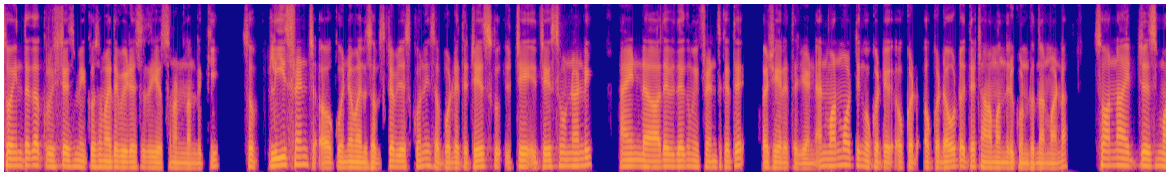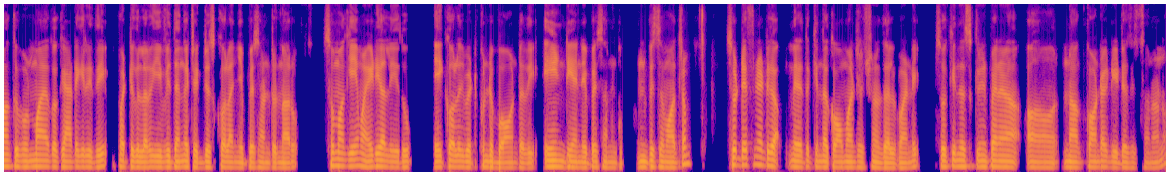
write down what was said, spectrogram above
సో ఇంతగా కృషి చేసి మీకోసం అయితే వీడియోస్ అయితే చేస్తున్నాను అందుకి. సో ప్లీజ్ ఫ్రెండ్స్ కొంచెం అయితే సబ్స్క్రైబ్ చేసుకొని సపోర్ట్ అయితే చేసుకు చే చేస్తూ ఉండండి. అండ్ uh, అదే విధంగా మీ ఫ్రెండ్స్‌కి అయితే షేర్ అయితే చేయండి. అండ్ వన్ మోర్ థింగ్ ఒకటి ఒక ఒక డౌట్ అయితే చాలా మందికి ఉంటుందన్నమాట. సో అన్న ఇచ్చేసి మాకు ఇప్పుడు మా యొక్క కేటగిరీది ఇది ఈ విధంగా చెక్ చేసుకోవాలని చెప్పేసి అంటున్నారు. సో మాకేం ఐడియా లేదు. ఏ కాలేజ్ పెట్టుకుంటే బాగుంటుంది ఏంటి అని చెప్పేసి అనుకు అనిపిస్తే మాత్రం సో డెఫినెట్గా మీరైతే కింద కామెంట్ సెక్షన్‌లో తెలపండి. సో కింద స్క్రీన్ పైన uh, నా కాంటాక్ట్ డీటెయిల్స్ ఇస్తున్నాను.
